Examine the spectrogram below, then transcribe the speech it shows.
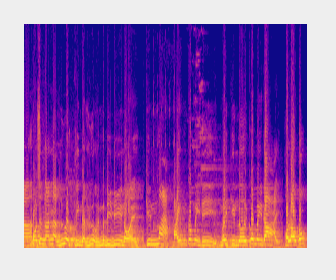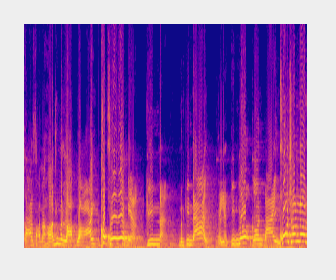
นะ เพราะฉะนั้นน่ะเลือกกินแต่เลือกให้มันดีๆหน่อย กินมากไปมันก็ไม่ดี ไม่กินเลยก็ไม่ได้เพราะเราต้องการสารอาหารที่มันหลากหลายข้าวโพดเนี่ยกินน่ะ มันกินได้ แต่อย่ากินเยอะเกินไป เพราะฉะนั้น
